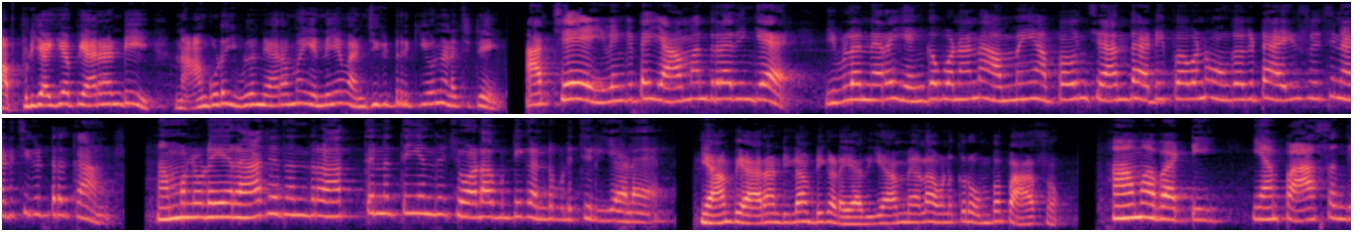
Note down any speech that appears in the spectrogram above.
அப்படி ஐயா பேராண்டி நான் கூட இவ்வளவு நேரமா என்னைய வஞ்சிக்கிட்டு இருக்கியோன்னு நினைச்சிட்டேன். அச்சே இவங்கிட்ட ஏமாந்துறாதீங்க. இவ்வளவு நேரம் எங்க போனாலும் அம்மையும் அப்பாவும் சேர்ந்து அடிப்பவனு உங்ககிட்ட ஐஸ் வச்சு நடிச்சுக்கிட்டு இருக்கான். நம்மளுடைய ராஜதந்திர அத்தனத்தையும் இந்த சோடா புட்டி கண்டுபிடிச்சிருக்கியாளே. என் பேராண்டிலாம் அப்படி கிடையாது. என் மேல அவனுக்கு ரொம்ப பாசம். ஆமா பாட்டி என் பாசங்க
